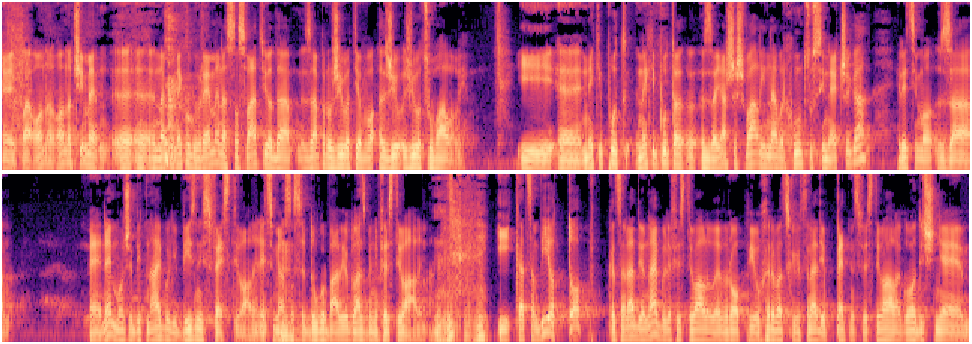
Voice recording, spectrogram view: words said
E, pa ono, ono čime, e, e, nakon nekog vremena sam shvatio da zapravo život, je, život su valovi. I e, neki, put, neki puta e, zajašeš vali na vrhuncu si nečega, recimo za mene može biti najbolji biznis festival. Recimo, ja sam se dugo bavio glazbenim festivalima. I kad sam bio top, kad sam radio najbolje festivale u Europi, u Hrvatskoj, kad sam radio 15 festivala godišnje,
